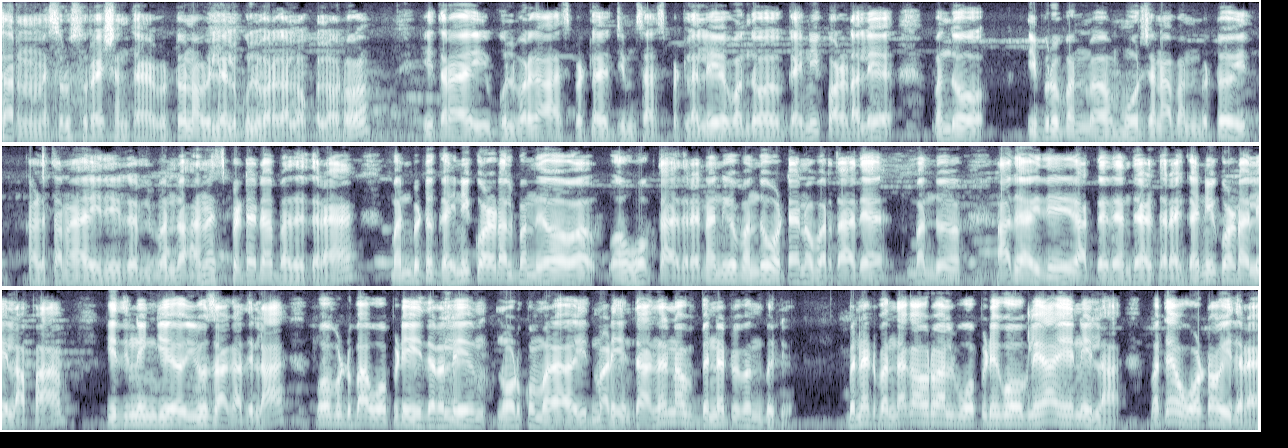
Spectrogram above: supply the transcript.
ಸರ್, ನಮ್ಮ ಹೆಸರು ಸುರೇಶ್ ಅಂತ ಹೇಳ್ಬಿಟ್ಟು ನಾವು ಇಲ್ಲೆಲ್ಲಿ ಗುಲ್ಬರ್ಗ ಲೋಕಲ್ ಅವರು. ಈ ಥರ ಈ ಗುಲ್ಬರ್ಗ ಹಾಸ್ಪಿಟ್ಲ್ ಜಿಮ್ಸ್ ಹಾಸ್ಪಿಟ್ಲಲ್ಲಿ ಒಂದು ಗೈನಿಕ್ ವಾರ್ಡಲ್ಲಿ ಒಂದು ಇಬ್ಬರು ಬಂದು ಮೂರು ಜನ ಬಂದ್ಬಿಟ್ಟು ಕಳ್ತನ ಇದು ಇದರಲ್ಲಿ ಬಂದು ಅನ್ಎಕ್ಸ್ಪೆಕ್ಟೆಡ್ ಬಂದಿದ್ದಾರೆ ಬಂದ್ಬಿಟ್ಟು ಗೈನಿಕ್ ವಾರ್ಡಲ್ಲಿ ಬಂದು ಹೋಗ್ತಾ ಇದ್ದಾರೆ ನನಗೆ ಬಂದು ಹೊಟ್ಟೆ ನೋವು ಬರ್ತಾ ಇದೆ, ಬಂದು ಅದೇ ಇದು ಆಗ್ತಾ ಇದೆ ಅಂತ ಹೇಳ್ತಾರೆ. ಗೈನಿಕ್ ವಾರ್ಡಲ್ಲಿ ಇಲ್ಲಪ್ಪ, ಇದು ನಿಂಗೆ ಯೂಸ್ ಆಗೋದಿಲ್ಲ. ಹೋಗ್ಬಿಟ್ಟು ಬಾ, ಓ ಪಿ ಡಿ ಇದರಲ್ಲಿ ನೋಡ್ಕೊಂಬ ಇದು ಮಾಡಿ ಅಂತ. ಅಂದರೆ ನಾವು ಬೆನ್ನೆಟ್ಟು ಬಂದ್ಬಿಟ್ಟು ಬೆನ್ನೆಟ್ ಬಂದಾಗ ಅವರು ಅಲ್ಲಿ ಓ ಪಿ ಡಿಗೆ ಹೋಗ್ಲಿಲ್ಲ ಏನಿಲ್ಲ. ಮತ್ತು ಓಟೋ ಇದ್ದಾರೆ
